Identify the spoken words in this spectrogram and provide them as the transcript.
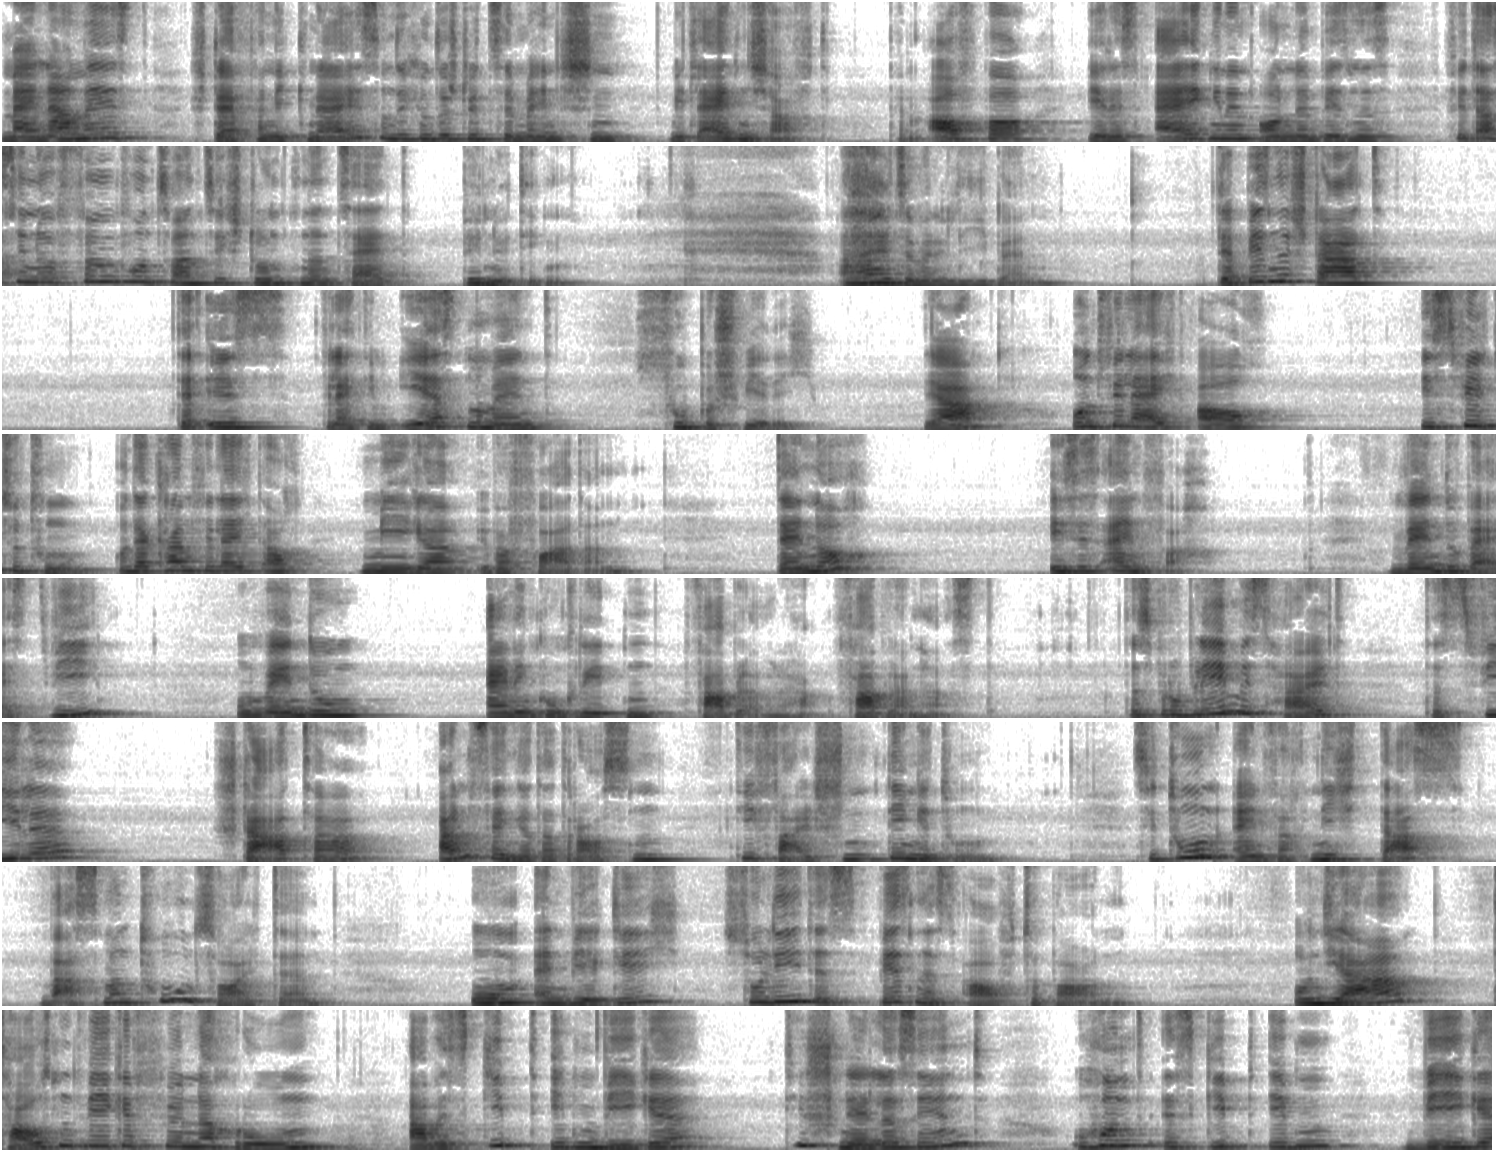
Mein Name ist Stefanie Kneis und ich unterstütze Menschen mit Leidenschaft beim Aufbau ihres eigenen Online-Business, für das sie nur 25 Stunden an Zeit benötigen. Also, meine Lieben, der Business-Start, der ist vielleicht im ersten Moment super schwierig. Ja? Und vielleicht auch ist viel zu tun und er kann vielleicht auch mega überfordern. Dennoch ist es einfach, wenn du weißt wie und wenn du einen konkreten Fahrplan hast. Das Problem ist halt, dass viele Starter, Anfänger da draußen, die falschen Dinge tun. Sie tun einfach nicht das, was man tun sollte, um ein wirklich solides Business aufzubauen. Und ja, tausend Wege führen nach Rom, aber es gibt eben Wege, die schneller sind und es gibt eben Wege,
